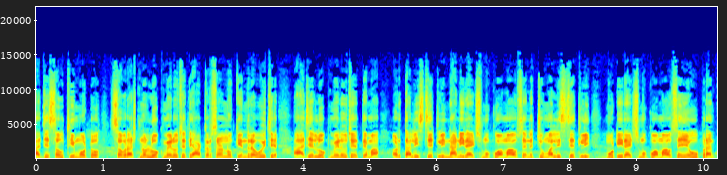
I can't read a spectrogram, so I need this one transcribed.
આ જે સૌથી મોટો સૌરાષ્ટ્રનો લોકમેળો છે તે આકર્ષણનું કેન્દ્ર હોય છે. આ જે લોકમેળો છે તેમાં અડતાલીસ જેટલી નાની રાઇડ્સ મૂકવામાં આવશે અને ચુમ્માલીસ જેટલી મોટી રાઇડ્સ મૂકવામાં આવશે. એ ઉપરાંત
